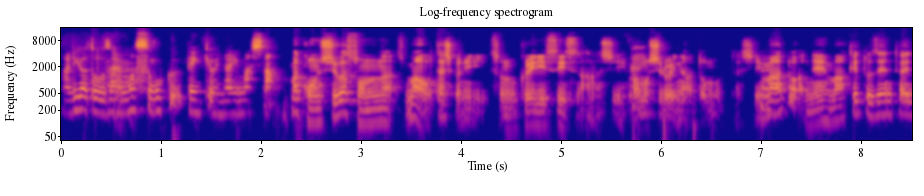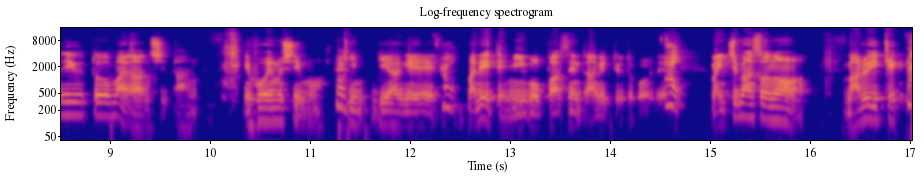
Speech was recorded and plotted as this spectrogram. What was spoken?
ありがとうございます。すごく勉強になりました。まあ今週はそんな、まあ確かにそのクレディ・スイスの話は面白いなと思ったし、うんまああとはね、マーケット全体で言うと、まあ、しあの FOMC も金利上げ、はいまあ0.25%上げっていうところで、はい。まあ一番その丸い結果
